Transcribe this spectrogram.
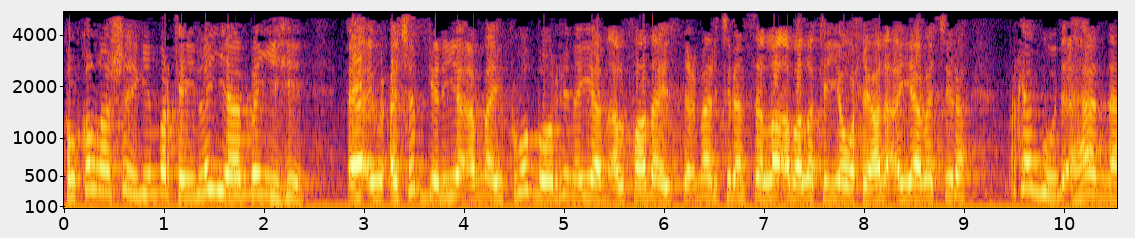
kolkolna shaygii markay la yaaban yihiin ee ay cajab geliyo ama ay kuba boorinayaan alfaado ay isticmaali jireen sida laa abalaka iyo waxyaalo ayaaba jira. Markaa guud ahaanna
